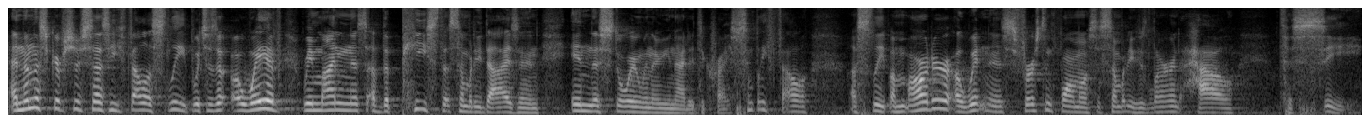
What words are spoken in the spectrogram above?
And then the scripture says he fell asleep, which is a, a, way of reminding us of the peace that somebody dies in in this story when they're united to Christ. Simply fell asleep. A martyr, a witness, first and foremost, is somebody who's learned how to see.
